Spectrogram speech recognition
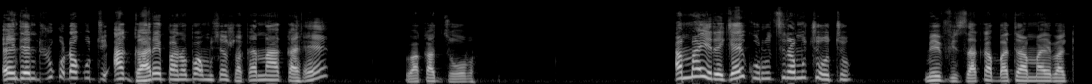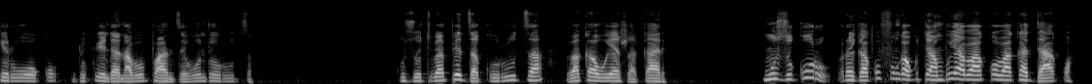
ende ndiri kuda kuti agare pano pamusha zvakanaka he? Vakadzova. Amai regai kurutsira muchoto. Mavhisi akabata amai vake ruoko. Ndokuenda navo panze vondorutsa kuzoti vapedza kurutsa vakauya zvakare. Muzukuru rega kufunga kuti ambuya vako vakadhakwa.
